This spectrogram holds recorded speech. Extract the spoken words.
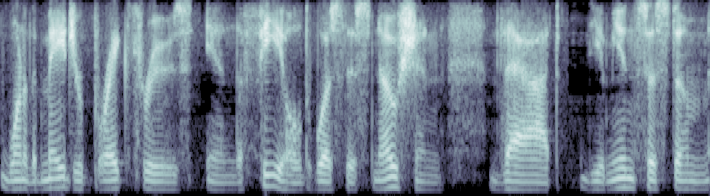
one of the major breakthroughs in the field was this notion that the immune system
